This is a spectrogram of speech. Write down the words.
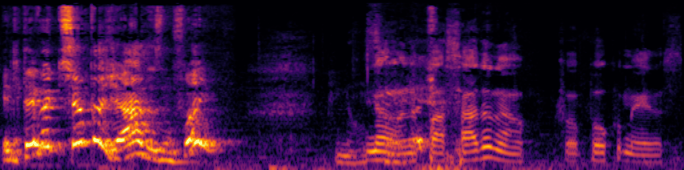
ele teve 800 jardas, não foi? Não, não ano passado não. Foi um pouco menos.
